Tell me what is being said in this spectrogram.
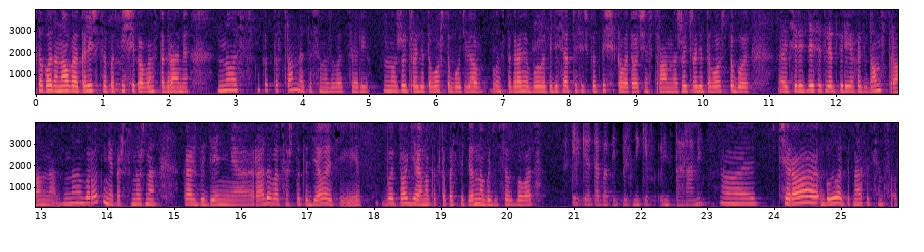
какое-то новое количество подписчиков в Инстаграме. Но как-то странно это все называть целью. Но жить ради того, чтобы у тебя в Инстаграме было 50 тысяч подписчиков, это очень странно. Жить ради того, чтобы э, через 10 лет переехать в дом, странно. Наоборот, мне кажется, нужно каждый день э, радоваться, что-то делать, и в итоге оно как-то постепенно будет все сбываться. Сколько у тебя подписчиков в Инстаграме? Вчера было 15 700.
